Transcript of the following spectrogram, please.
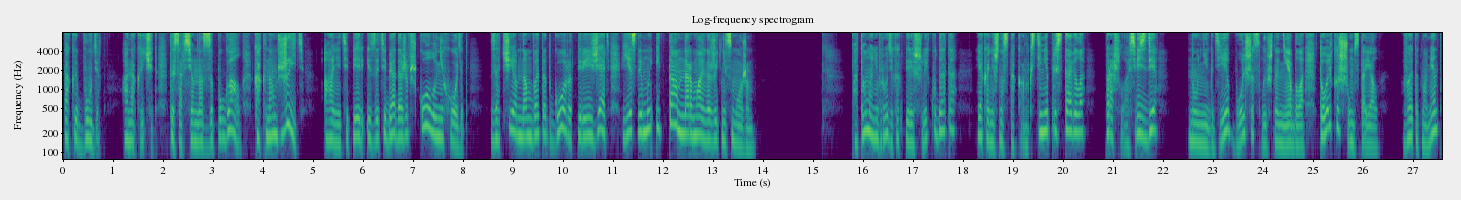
так и будет. Она кричит, ты совсем нас запугал, как нам жить? Аня теперь из-за тебя даже в школу не ходит. Зачем нам в этот город переезжать, если мы и там нормально жить не сможем? Потом они вроде как перешли куда-то. Я, конечно, стакан к стене приставила, прошлась везде, но нигде больше слышно не было, только шум стоял. В этот момент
